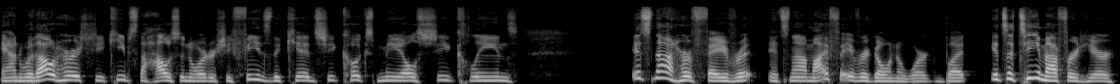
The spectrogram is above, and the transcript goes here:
And without her, she keeps the house in order. She feeds the kids. She cooks meals. She cleans it's not her favorite. It's not my favorite going to work, but it's a team effort here.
